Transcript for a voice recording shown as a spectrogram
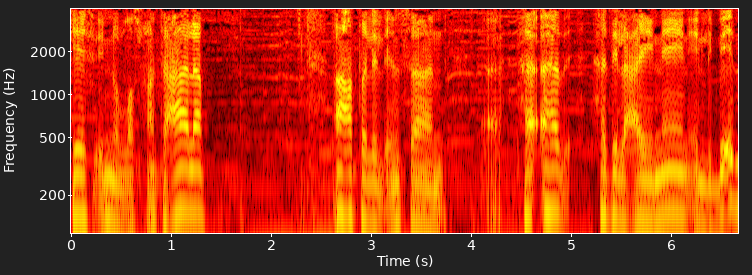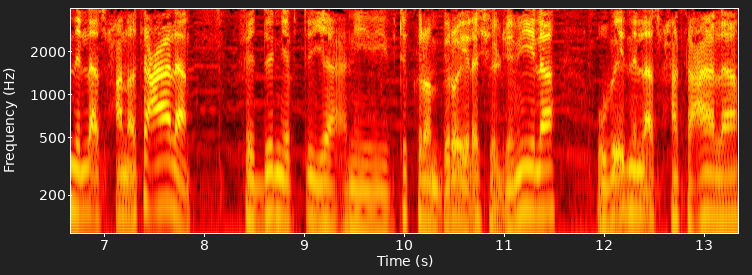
كيف إنه الله سبحانه وتعالى أعطى للإنسان آه، هذه العينين اللي بإذن الله سبحانه وتعالى في الدنيا بت يعني بتكرم برؤية الأشياء الجميلة وبإذن الله سبحانه وتعالى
